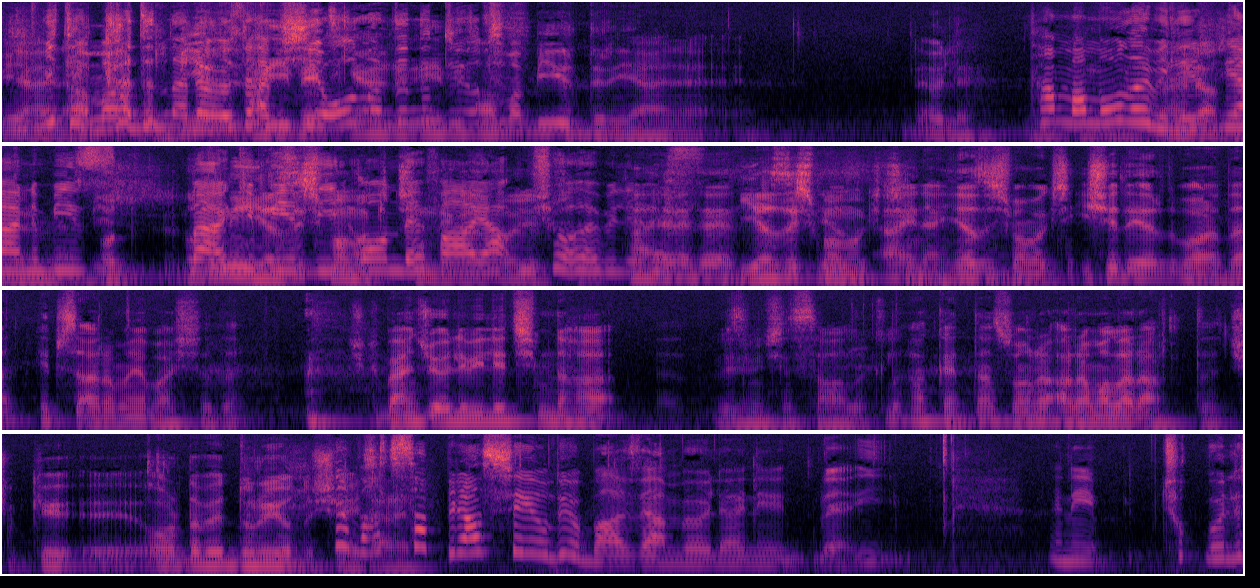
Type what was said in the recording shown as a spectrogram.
Yani bir tek ama kadınlara bir özel bir şey olmadığını diye bir- diyor. Ama birdir yani. Öyle. Tamam olabilir. Yani biz Bir- O- belki bir değil on defa galiba, yapmış öyle bir şey. olabiliriz. Ha, evet evet. Yazışmamak için. Aynen yazışmamak için. İşe de yaradı bu arada. Hepsi aramaya başladı. Çünkü bence öyle bir iletişim daha bizim için sağlıklı. Hakikaten sonra aramalar arttı. Çünkü e, orada böyle duruyordu Ya şeyler. WhatsApp biraz şey oluyor bazen böyle hani e, hani çok böyle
